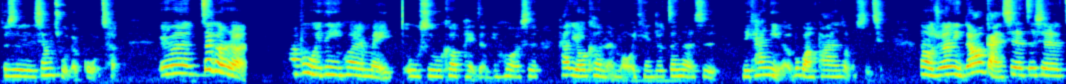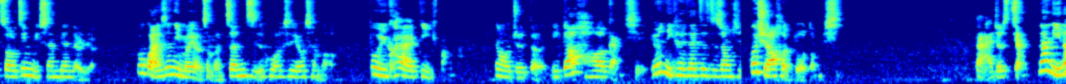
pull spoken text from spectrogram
就是相处的过程。因为这个人他不一定会每无时无刻陪着你，或者是他有可能某一天就真的是离开你了，不管发生什么事情。那我觉得你都要感谢这些走进你身边的人，不管是你们有什么争执，或者是有什么不愉快的地方，那我觉得你都要好好感谢，因为你可以在这之中会学到很多东西。大概就是这样。那你呢？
